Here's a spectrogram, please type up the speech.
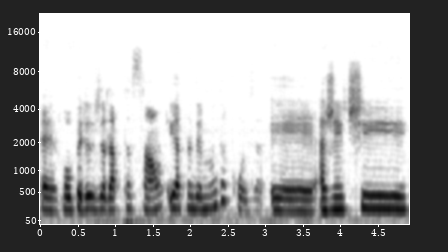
É, foi um período de adaptação e aprender muita coisa. É, a gente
